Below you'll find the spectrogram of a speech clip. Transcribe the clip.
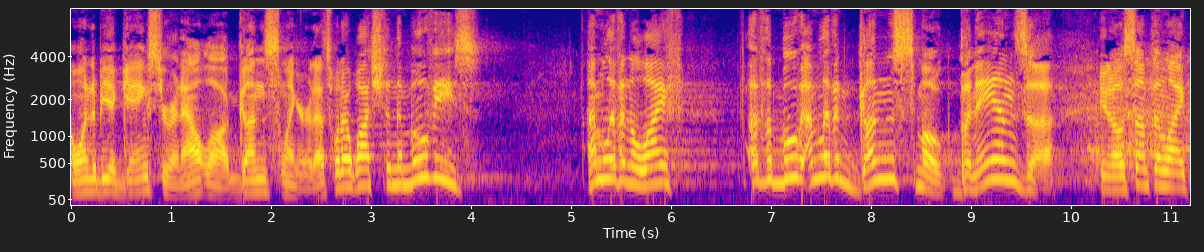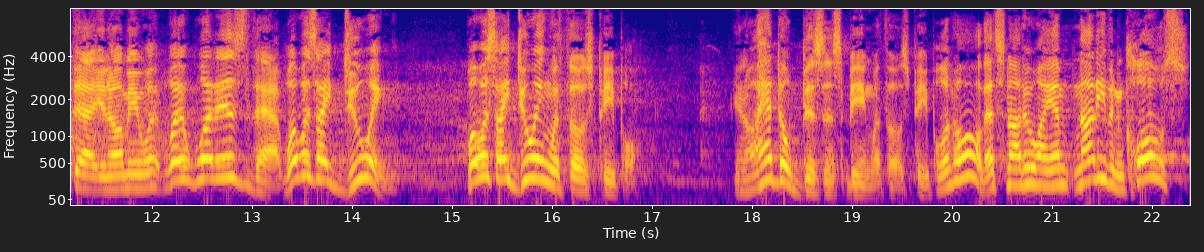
I wanted to be a gangster, an outlaw, gunslinger. That's what I watched in the movies. I'm living the life of the movie. I'm living Gunsmoke, Bonanza, you know, something like that. You know, I mean, what, what, what is that? What was I doing? What was I doing with those people? You know, I had no business being with those people at all. That's not who I am, not even close.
